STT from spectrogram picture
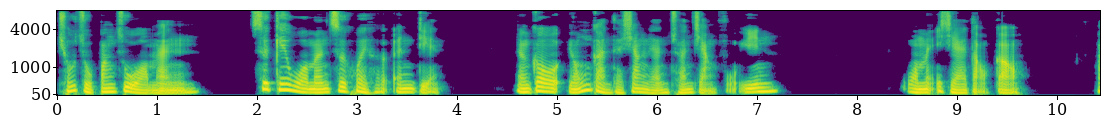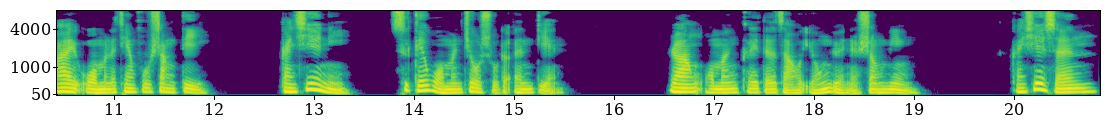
求主帮助我们，赐给我们智慧和恩典。能够勇敢的向人传讲福音，我们一起来祷告，爱我们的天父上帝，感谢你赐给我们救赎的恩典，让我们可以得着永远的生命。感谢神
